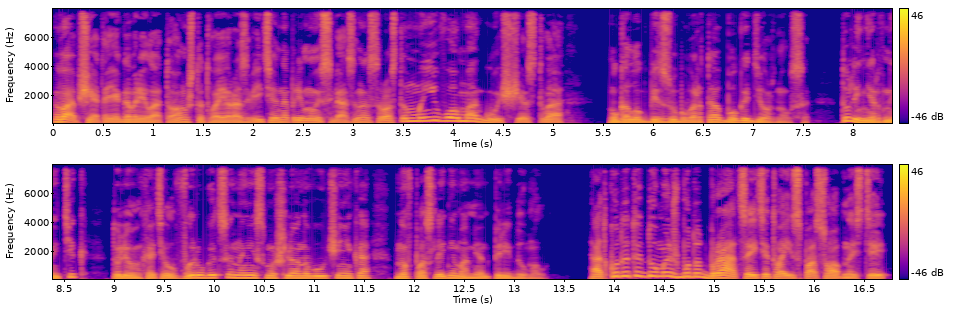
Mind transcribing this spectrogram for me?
«Вообще-то я говорил о том, что твое развитие напрямую связано с ростом моего могущества», Уголок беззубого рта бога дернулся. То ли нервный тик, то ли он хотел выругаться на несмышленного ученика, но в последний момент передумал. «Откуда ты думаешь будут браться эти твои способности?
